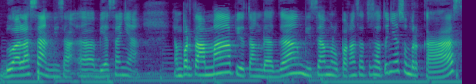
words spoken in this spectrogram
dua alasan misal uh, biasanya yang pertama, piutang dagang bisa merupakan satu-satunya sumber kas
